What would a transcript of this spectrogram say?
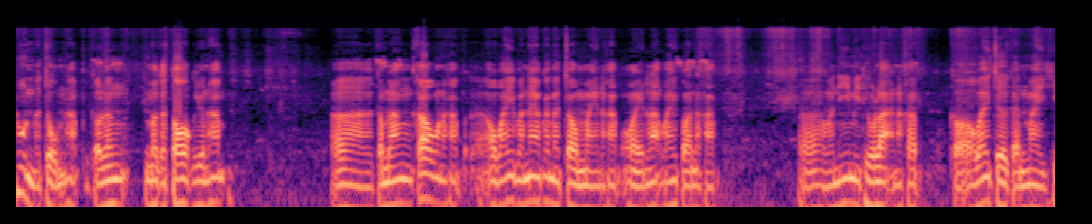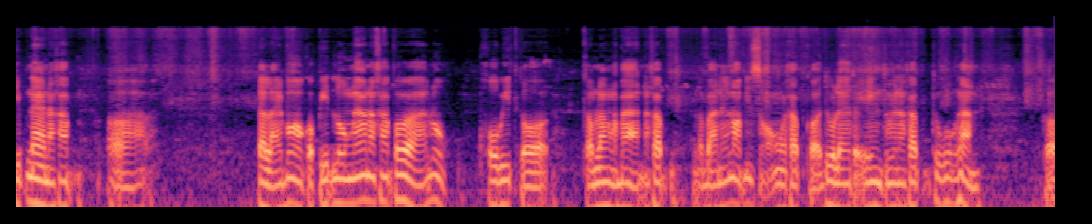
ทุ่นมาจมนะครับกำลังมากระตอกอยู่นะครับเอ่อกำลังเข้านะครับ เอาไว้วันหน้าก็มาจอมใหม่นะครับอ่อยละไว้ก่อนนะครับเอ่อวันนี้มีธุระนะครับ ก็เอาไว้เจอกันใหม่คลิปหน้านะครับเอ่อแต่หลายบ่อก็ปิดลงแล้วนะครับ เพราะว่าโรคโควิดก็กำลังระบาดนะครับ ระบาดในรอบที่สองนะครับ ก็ดูแลตัวเองด้วยนะครับ ทุกๆท่าน ก็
